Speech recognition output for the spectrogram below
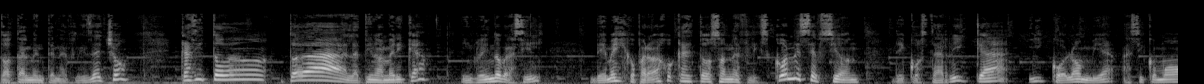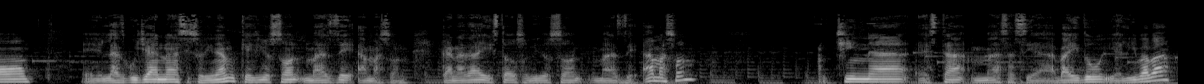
totalmente Netflix. De hecho, casi todo, toda Latinoamérica, incluyendo Brasil, de México para abajo casi todos son Netflix, con excepción de Costa Rica y Colombia, así como eh, las Guyanas y Surinam, que ellos son más de Amazon. Canadá y Estados Unidos son más de Amazon. China está más hacia Baidu y Alibaba,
